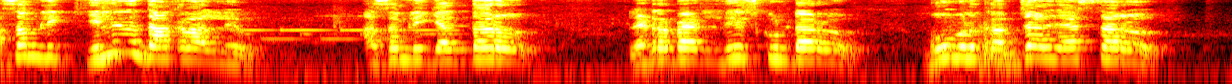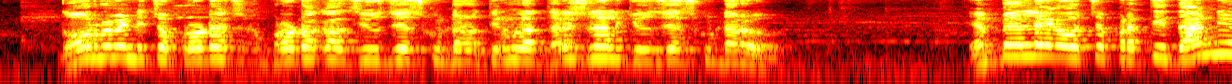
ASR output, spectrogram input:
అసెంబ్లీకి వెళ్ళిన దాఖలాలు లేవు. అసెంబ్లీకి వెళ్తారు లెటర్ ప్యాడ్లు తీసుకుంటారు భూములు కబ్జాలు చేస్తారు గవర్నమెంట్ ఇచ్చే ప్రోటో ప్రోటోకాల్స్ యూజ్ చేసుకుంటారు తిరుమల దర్శనాలకు యూజ్ చేసుకుంటారు. ఎమ్మెల్యేగా వచ్చే ప్రతి దాన్ని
